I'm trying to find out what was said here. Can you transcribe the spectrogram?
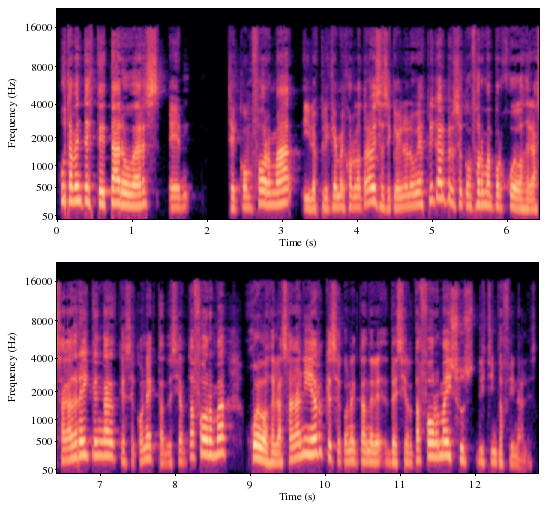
justamente este Taroverse eh, se conforma, y lo expliqué mejor la otra vez, así que hoy no lo voy a explicar, pero se conforma por juegos de la saga Drakengard que se conectan de cierta forma, juegos de la saga Nier que se conectan de, cierta forma y sus distintos finales.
